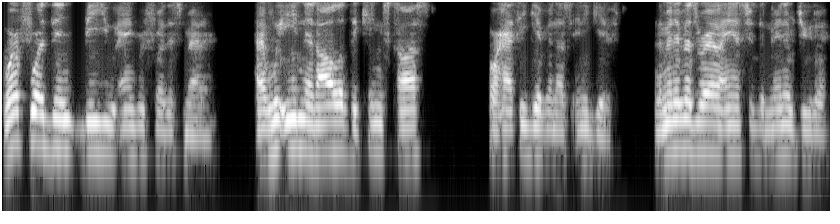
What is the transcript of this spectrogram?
Wherefore then be you angry for this matter? Have we eaten at all of the king's cost, or hath he given us any gift? And the men of Israel answered the men of Judah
